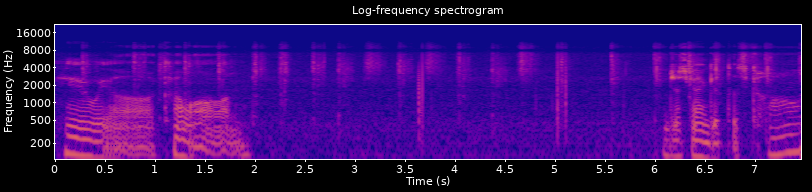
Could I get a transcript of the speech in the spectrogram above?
Here we are, come on. I'm just gonna get this car.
